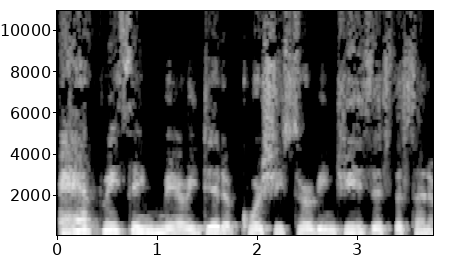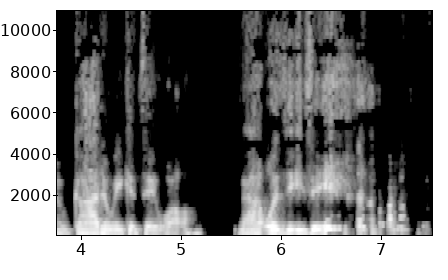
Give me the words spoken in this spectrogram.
Everything Mary did, of course, she's serving Jesus, the Son of God, and we can say, well, that was easy.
